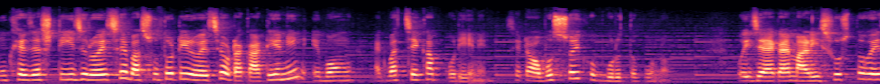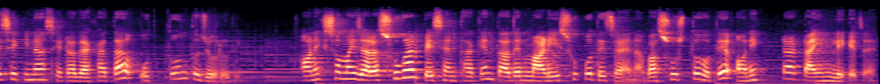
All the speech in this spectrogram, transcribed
মুখে যে স্টিচ রয়েছে বা সুতোটি রয়েছে ওটা কাটিয়ে নিন এবং একবার চেক আপ করিয়ে নিন। সেটা অবশ্যই খুব গুরুত্বপূর্ণ। ওই জায়গায় মাড়ি সুস্থ হয়েছে কিনা সেটা দেখাটা অত্যন্ত জরুরি। অনেক সময় যারা সুগার পেশেন্ট থাকেন, তাদের মাড়ি শুকোতে চায় না বা সুস্থ হতে অনেকটা টাইম লেগে যায়।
